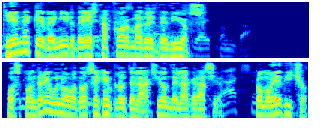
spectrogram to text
Tiene que venir de esta forma desde Dios. Os pondré uno o dos ejemplos de la acción de la gracia. Como he dicho,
